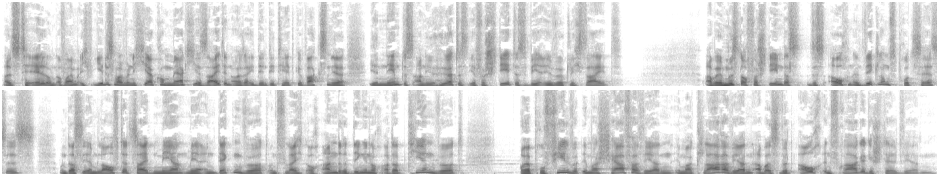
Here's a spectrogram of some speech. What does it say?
als TL? Und auf einmal, ich, jedes Mal, wenn ich herkomme, merke ich, ihr seid in eurer Identität gewachsen. Ihr, ihr nehmt es an, ihr hört es, ihr versteht es, wer ihr wirklich seid. Aber ihr müsst auch verstehen, dass das auch ein Entwicklungsprozess ist und dass ihr im Laufe der Zeit mehr und mehr entdecken wird und vielleicht auch andere Dinge noch adaptieren wird. Euer Profil wird immer schärfer werden, immer klarer werden, aber es wird auch in Frage gestellt werden.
